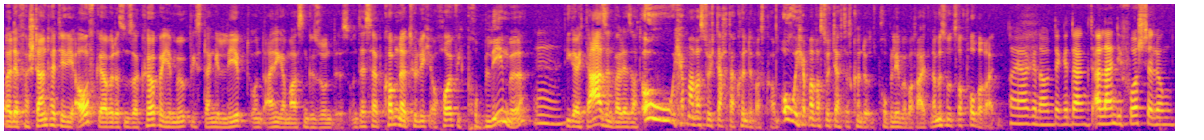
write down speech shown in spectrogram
Weil der Verstand hat ja die Aufgabe, dass unser Körper hier möglichst lange lebt und einigermaßen gesund ist. Und deshalb kommen natürlich auch häufig Probleme, mm. die gleich da sind, weil der sagt, oh, ich habe mal was durchdacht, da könnte was kommen. Oh, ich habe mal was durchdacht, das könnte uns Probleme bereiten. Da müssen wir uns darauf vorbereiten. Ah ja, genau. Der Gedanke, allein die Vorstellung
